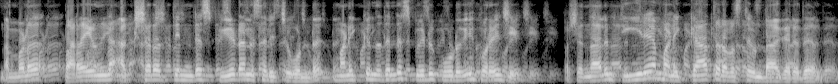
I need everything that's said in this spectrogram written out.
നമ്മൾ പറയുന്ന അക്ഷരത്തിന്റെ സ്പീഡ് അനുസരിച്ചുകൊണ്ട് മണിക്കുന്നതിന്റെ സ്പീഡ് കൂടുകയും കുറയും ചെയ്യും. പക്ഷെ എന്നാലും തീരെ മണിക്കാത്തൊരവസ്ഥ ഉണ്ടാകരുത്.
